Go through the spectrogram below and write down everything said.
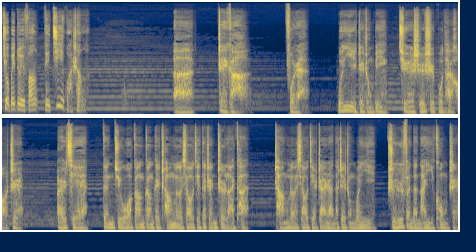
就被对方给记挂上了。呃，这个，夫人，瘟疫这种病确实是不太好治，而且。根据我刚刚给长乐小姐的诊治来看，长乐小姐沾染的这种瘟疫十分的难以控制，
